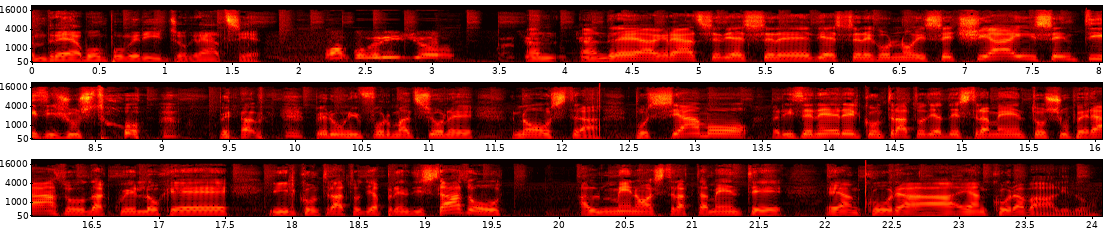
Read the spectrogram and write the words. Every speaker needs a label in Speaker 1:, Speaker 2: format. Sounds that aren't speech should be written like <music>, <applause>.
Speaker 1: Andrea, buon pomeriggio, grazie.
Speaker 2: Buon pomeriggio.
Speaker 3: An- Andrea, grazie di essere, di essere con noi. Se ci hai sentiti, giusto <laughs> per, per, un'informazione nostra. Possiamo ritenere il contratto di addestramento superato da quello che è il contratto di apprendistato o almeno astrattamente è ancora, è ancora valido?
